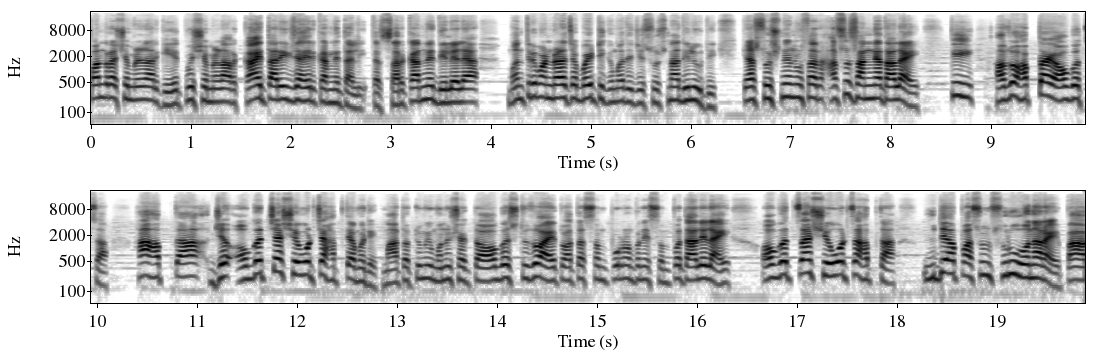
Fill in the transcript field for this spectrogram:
पंधराशे मिळणार की एकवीसशे मिळणार? काय तारीख जाहीर करण्यात आली? तर सरकारने दिलेल्या मंत्रिमंडळाच्या बैठकीमध्ये जी सूचना दिली होती त्या सूचनेनुसार असं सांगण्यात आलं आहे की हा जो हप्ता आहे ऑगस्टचा हा हप्ता जे ऑगस्टच्या शेवटच्या हप्त्यामध्ये मग आता तुम्ही म्हणू शकता ऑगस्ट जो आहे तो आता संपूर्णपणे संपत आलेला आहे. ऑगस्टचा शेवटचा हप्ता उद्यापासून सुरू होणार आहे. पा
